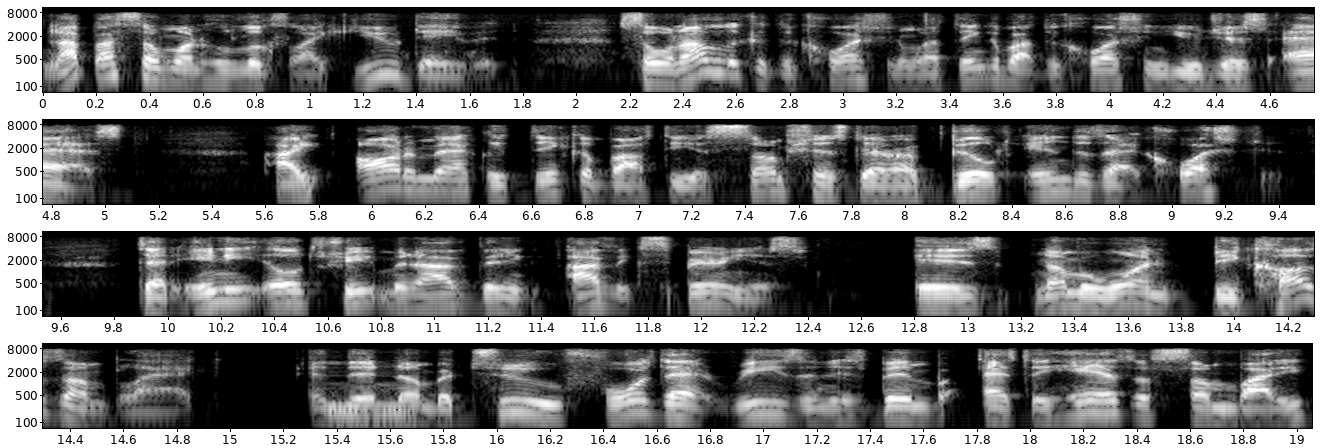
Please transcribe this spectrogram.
not by someone who looks like you, David. So when I look at the question, when I think about the question you just asked, I automatically think about the assumptions that are built into that question. That any ill treatment I've been I've experienced is number one because I'm black, and then mm-hmm. number two for that reason has been at the hands of somebody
